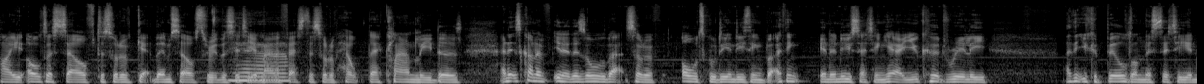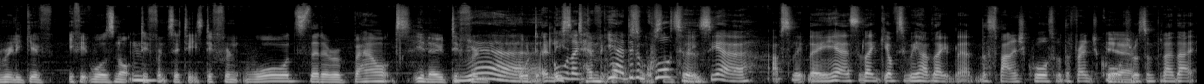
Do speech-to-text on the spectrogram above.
high alter self to sort of get themselves through the city of manifest to sort of help their clan leaders. And it's kind of you know there's all that sort of old school d&d thing but i think in a new setting yeah you could really i think you could build on this city and really give if it was not Mm. different cities different wards that are about you know different yeah, or at least like temples different, yeah, different or something. quarters. Yeah, absolutely. Yeah, so like obviously we have like the, the Spanish quarter or the French quarter Yeah. or something like that.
